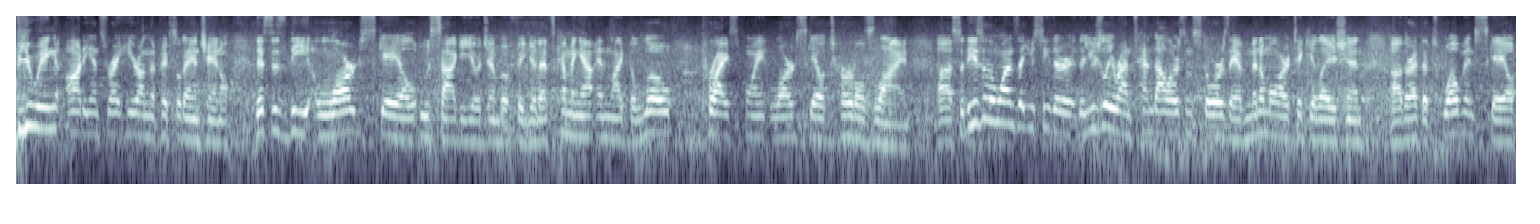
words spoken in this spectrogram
viewing audience right here on the Pixel Dan channel. This is the large scale Usagi Yojimbo figure that's coming out in like the low price point large scale turtles line. Uh, so these are the ones that you see, they're, they're usually around $10 in stores. They have minimal articulation. Uh, they're at the 12 inch scale,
